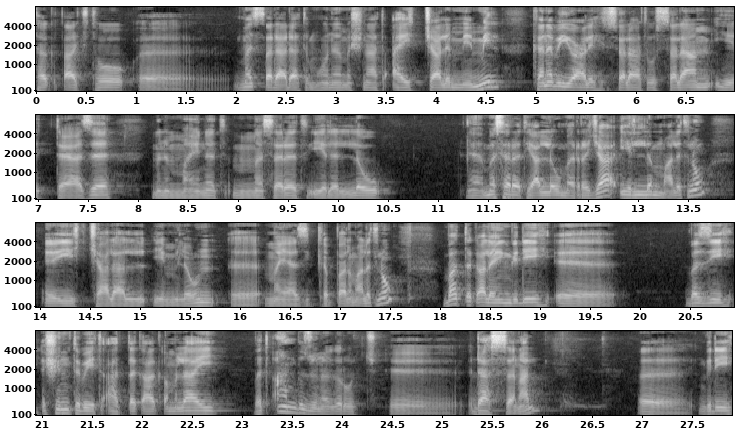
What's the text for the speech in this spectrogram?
ተቅጣጭቶ መጸዳዳትም ሆነ መሽናት አይቻልም የሚል ከነቢዩ ዓለይሂ ሰላቱ ወሰላም የተያዘ ምንም አይነት መሰረት የሌለው መሰረት ያለው መረጃ የለም ማለት ነው። ይቻላል የሚለውን መያዝ ይገባል ማለት ነው። በአጠቃላይ እንግዲህ በዚህ ሽንት ቤት አጠቃቀም ላይ በጣም ብዙ ነገሮች ዳሰናል። እንግዲህ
